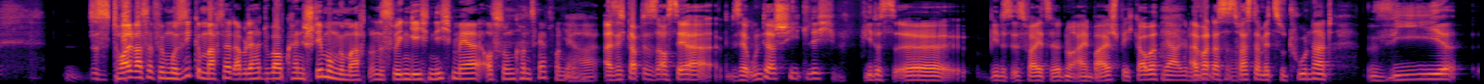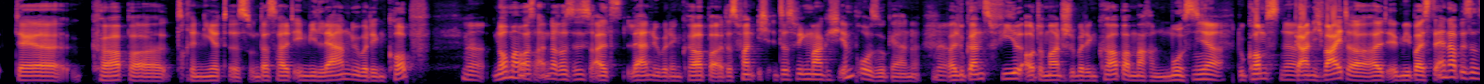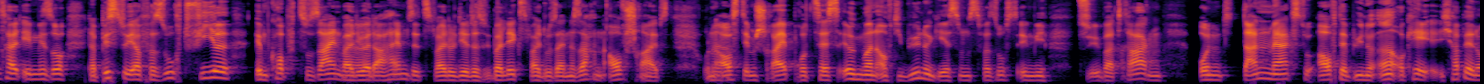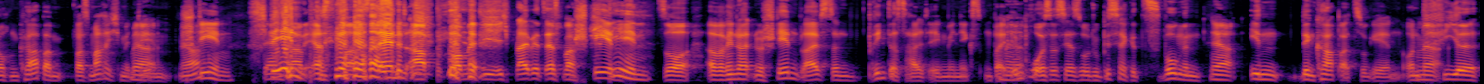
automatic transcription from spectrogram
das ist toll, was er für Musik gemacht hat, aber der hat überhaupt keine Stimmung gemacht und deswegen gehe ich nicht mehr auf so ein Konzert von ihm. Ja, also ich glaube, das ist auch sehr, sehr unterschiedlich, wie das, äh, wie das ist, war jetzt nur ein Beispiel. Ich glaube Ja, genau. einfach, dass es was damit zu tun hat, wie der Körper trainiert ist und das halt irgendwie Lernen über den Kopf Ja, nochmal was anderes ist als Lernen über den Körper. Das fand ich, deswegen mag ich Impro so gerne, ja. weil du ganz viel automatisch über den Körper machen musst. ja, Du kommst Ja. gar nicht weiter. Halt irgendwie bei Stand-up ist es halt irgendwie so, da bist du ja versucht, viel im Kopf zu sein, weil du Ja. daheim sitzt, weil du dir das überlegst, weil du seine Sachen aufschreibst und aus dem Schreibprozess irgendwann auf die Bühne gehst und es versuchst irgendwie zu übertragen. Und dann merkst du auf der Bühne, ah, okay, ich habe ja noch einen Körper, was mache ich mit ja. dem? Ja? Stehen. Stehen erstmal, Stand-up-Comedy. Ich bleibe jetzt erstmal stehen. Stehen. So, aber wenn du halt nur stehen bleibst, dann bringt das halt irgendwie nichts. Und bei Ja. Impro ist es ja so, du bist ja gezwungen, in den Körper zu gehen und viel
